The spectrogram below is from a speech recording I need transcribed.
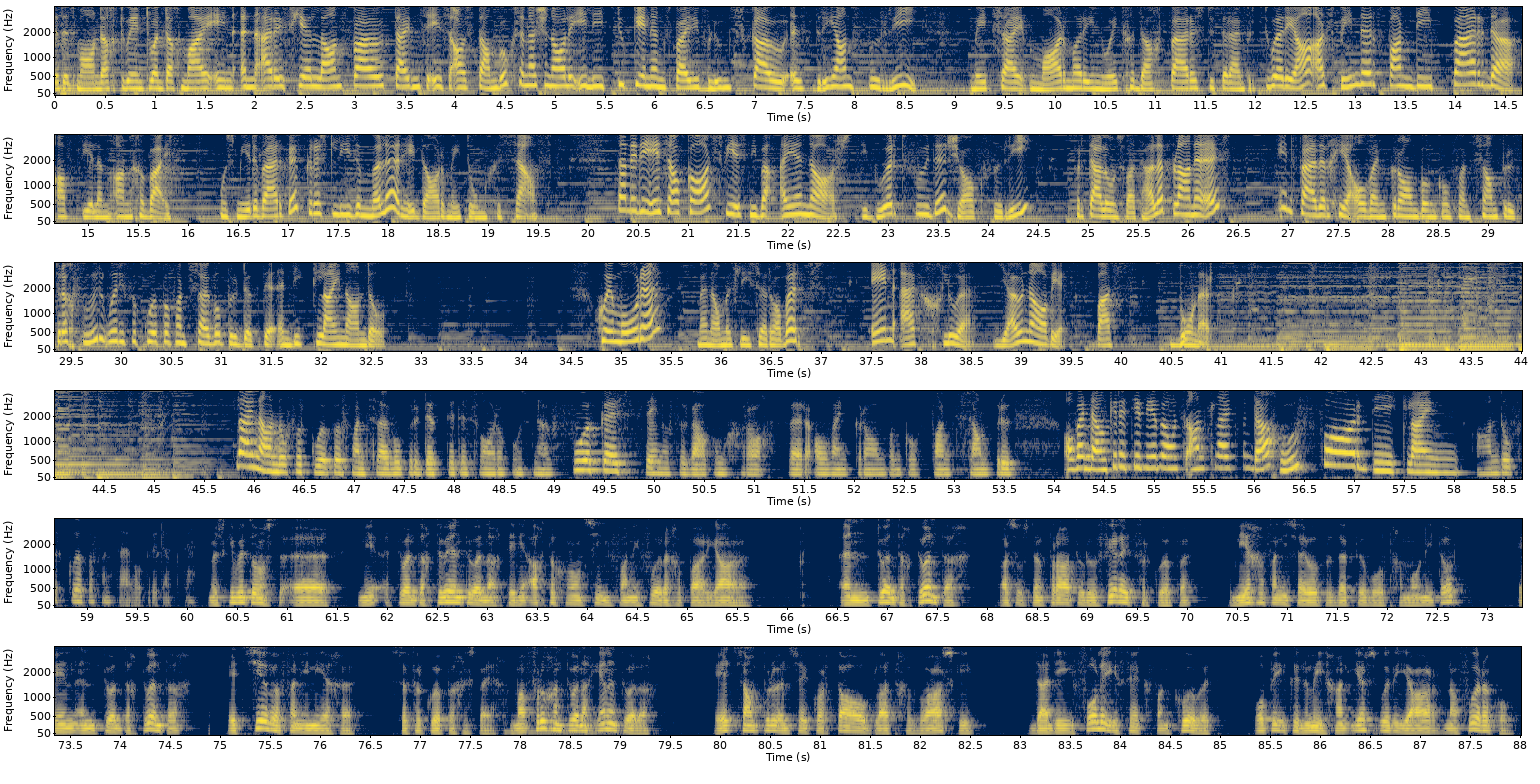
Dit is Maandag 22 Mei en in RSG Landbou tydens SA Stamboek se nasionale elite toekenninge by die Bloemskou is Drian Fourie met sy Marmarie nooit gedag perde stoetery in Pretoria as wender van die perde afdeling aangewys. Ons medewerker Christelise Miller het daar met hom gesels. Dan het die SAK's fees nuwe eienaars, die woordvoerder Jacques Fourie, vertel ons wat hulle planne is En verder gee Alwyn Kraamwinkel van Sampro terugvoer oor die verkope van suiwelprodukte in die kleinhandel. Goeiemôre, my naam is Lise Roberts en ek glo jou naweek was wonderlik. Kleinhandelverkope van suiwelprodukte dis waarop ons nou fokus en ons verwelkom graag vir Alwyn Kraamwinkel van Sampro. Alwen dankie dat jy weer by ons aansluit vandag. Hoe vaar die klein handelverkope van suiwelprodukte? Miskien moet ons uh 2022 teen die agtergrond sien van die vorige paar jare. In 2020, as ons nou praat oor hoeveelheid verkope, 9 van die suiwelprodukte word gemonitor en in 2020 het 7 van die 9 se verkope gestyg. Maar vroeg in 2021 het Sampro in sy kwartaalblad gewaarsku dat die volle effek van COVID op die ekonomie gaan eers oor 'n jaar na vore kom.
